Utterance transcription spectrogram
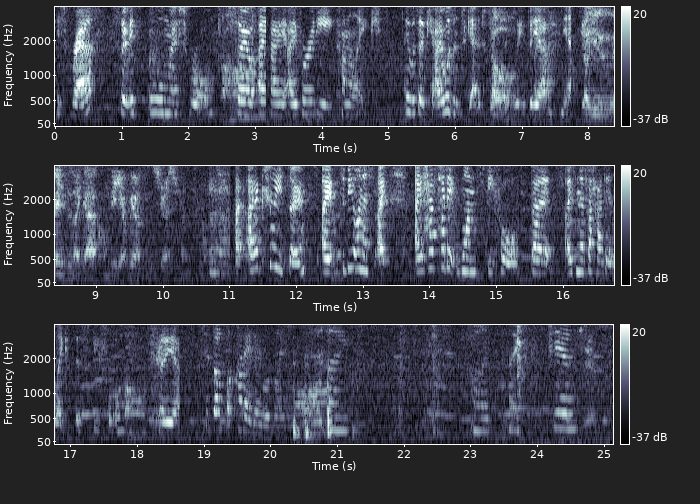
it's rare, so it's almost raw. So Oh. I, I I've already kind of like it was okay. I wasn't scared Oh, basically, but I yeah, yeah. So you went to like a conveyor belt sushi restaurant. I, I actually don't. I to be honest, I I have had it once before, but I've never had it like this before. Oh, So okay. yeah. 中トロとカレーでございます。Hi. Uh, nice. Cheers. Yes.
